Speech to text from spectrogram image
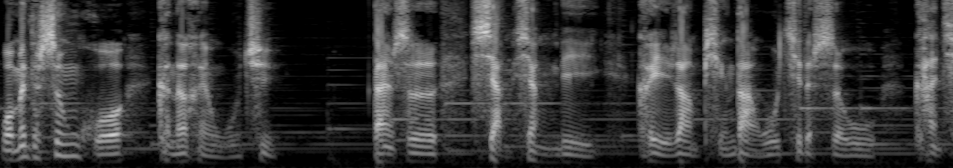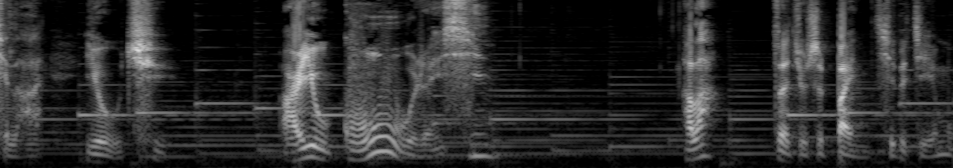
我们的生活可能很无趣，但是想象力可以让平淡无奇的事物看起来。有趣，而又鼓舞人心。好了，这就是本期的节目，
